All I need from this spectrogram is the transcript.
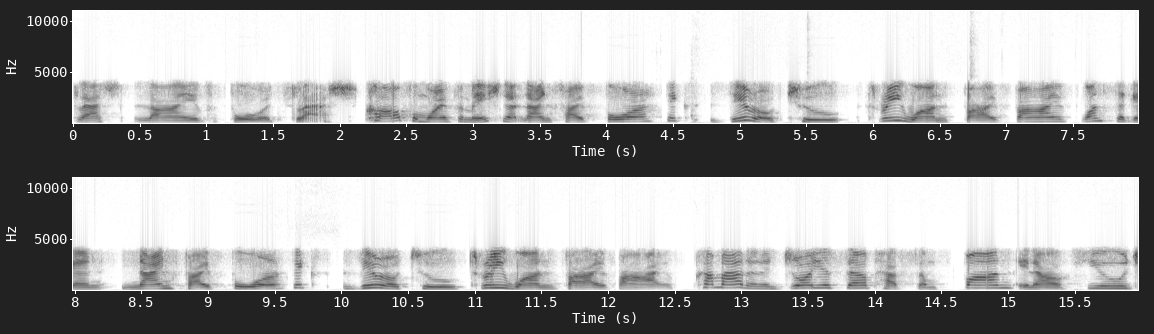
slash live forward slash. Call for more information at 954 602 3155. Once again, 954 602 3155. Come out and enjoy yourself. Have some fun in our huge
